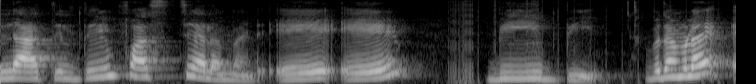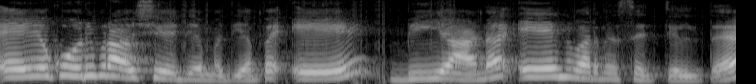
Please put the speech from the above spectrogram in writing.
എല്ലാത്തിലത്തെയും first element A A B B അപ്പോൾ നമ്മൾ എ ഒക്കെ ഒരു പ്രാവശ്യം എഴുതിയാൽ മതി. അപ്പോൾ എ ബി ആണ് എ എന്ന് പറയുന്ന സെറ്റിലത്തെ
